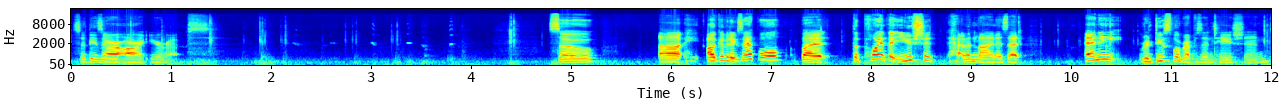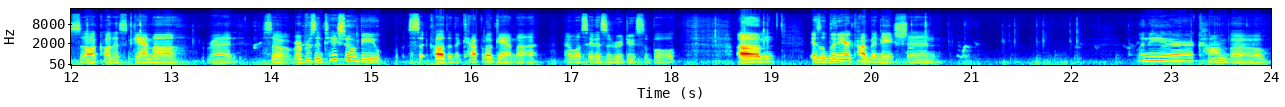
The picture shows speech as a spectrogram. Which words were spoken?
So these are our irreps. So uh, I'll give an example, but the point that you should have in mind is that any reducible representation, so I'll call this gamma red. So representation will be called in the capital gamma, and we'll say this is reducible, um, is a linear combination, linear combo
